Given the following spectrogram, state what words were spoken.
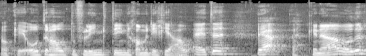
Okay. Oder halt auf LinkedIn kann man dich ja auch adden. Ja. Genau, oder?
